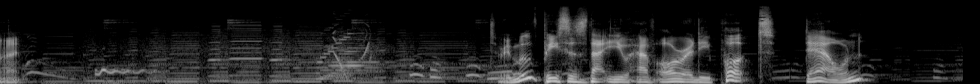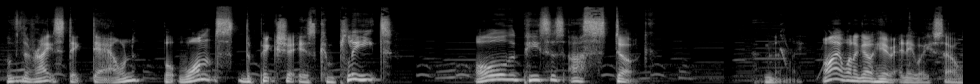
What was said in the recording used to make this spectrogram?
Right. To remove pieces that you have already put down, move the right stick down, but once the picture is complete, all the pieces are stuck Well, I want to go here anyway, so.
